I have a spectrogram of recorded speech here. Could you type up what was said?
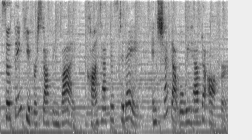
So thank you for stopping by. Contact us today and check out what we have to offer.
